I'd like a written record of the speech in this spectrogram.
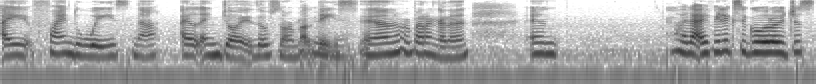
I find ways na I'll enjoy those normal Mhm. days. Yan, parang ganun. And wala, I feel like siguro just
